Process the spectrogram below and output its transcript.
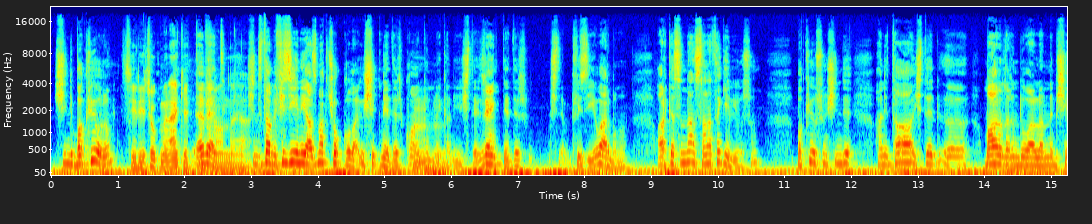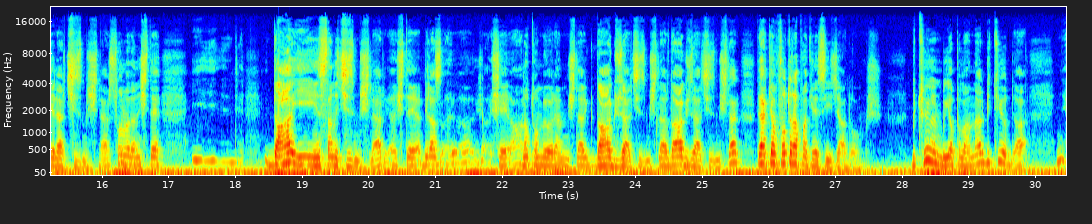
Şimdi bakıyorum. İçeriği çok merak ettim Evet. şu anda ya. Şimdi tabii fiziğini yazmak çok kolay. Işık nedir? Kuantum Hı hı. mekaniği, işte renk nedir? İşte fiziği var bunun. Arkasından sanata geliyorsun. Bakıyorsun şimdi hani ta işte e, mağaraların duvarlarına bir şeyler çizmişler. Sonradan işte daha iyi insanı çizmişler. İşte biraz e, şey anatomi öğrenmişler. Daha güzel çizmişler. Daha güzel çizmişler. Derken fotoğraf makinesi icadı olmuş. Bütün bu yapılanlar bitiyor. Daha,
